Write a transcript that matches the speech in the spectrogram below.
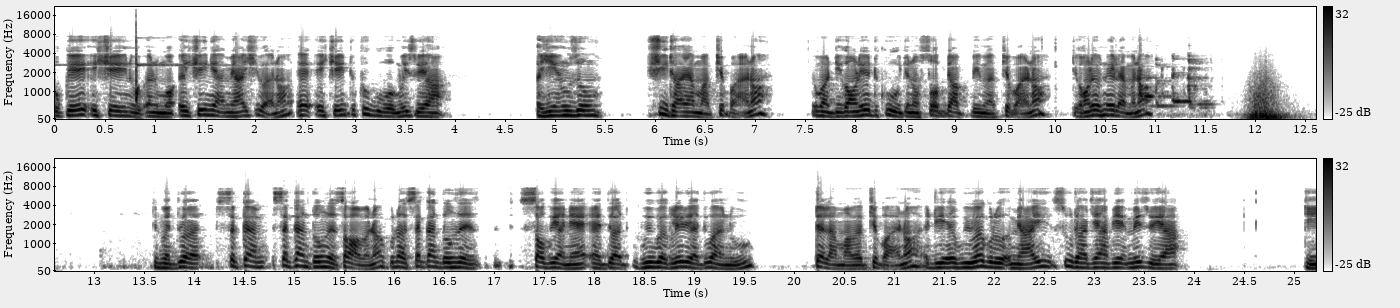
OK exchange တို့အဲ့လိုမျိုး exchange တွေအများကြီးရှိပါတယ်နော်အဲ exchange တစ်ခုခုကိုမိတ်ဆွေကအရင်ဦးဆုံးရှိထားရမှာဖြစ်ပါတယ်နော်ဥပမာဒီကောင်လေးတစ်ခုကိုကျွန်တော် sort ပြပေးမှာဖြစ်ပါတယ်နော်ဒီကောင်လေးကိုနှိပ်လိုက်မယ်နော် ဒီမှာသူကစက္ကန့်စက္ကန့်30စောက်ရမယ်နော်ခုနစက္ကန့်30စောက်ပြရနေအဲသူက viewer ကလေးတွေကသူကအနူတက်လာမှာပဲဖြစ်ပါတယ်နော်ဒီ viewer ကလေးအများကြီးစုထားခြင်းအပြင်မိတ်ဆွေကဒီ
